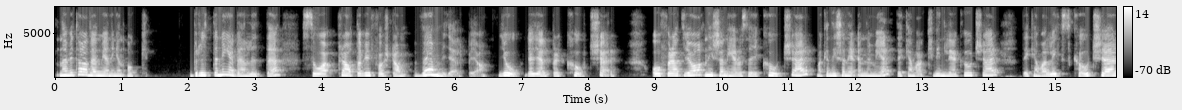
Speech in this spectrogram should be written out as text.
när vi tar den meningen och bryter ner den lite så pratar vi först om vem hjälper jag? Jo, jag hjälper coacher. Och för att jag nischar ner och säger coacher, man kan nischa ner ännu mer. Det kan vara kvinnliga coacher, det kan vara livscoacher,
